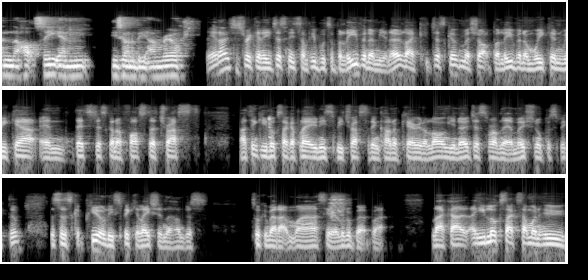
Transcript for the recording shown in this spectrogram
in the hot seat, and he's going to be unreal. Yeah, I just reckon he just needs some people to believe in him. You know, like just give him a shot, believe in him week in week out, and that's just going to foster trust. I think he looks like a player who needs to be trusted and kind of carried along. You know, just from the emotional perspective. This is purely speculation that I'm just talking about out my ass here a little bit, but like I, he looks like someone who,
